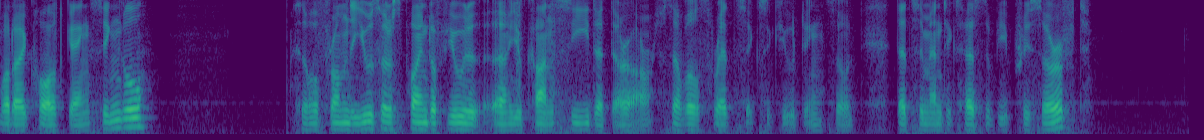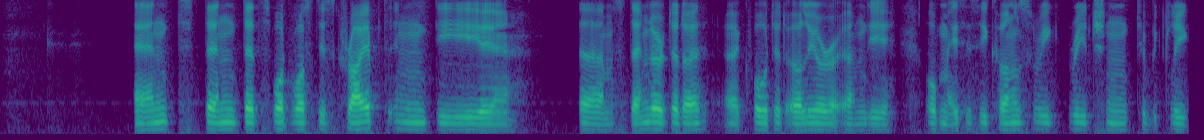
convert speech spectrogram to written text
what I called gang single. So from the user's point of view, uh, you can't see that there are several threads executing. So that semantics has to be preserved. And then that's what was described in the uh, standard that I uh, quoted earlier, um, the OpenACC kernels re region typically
